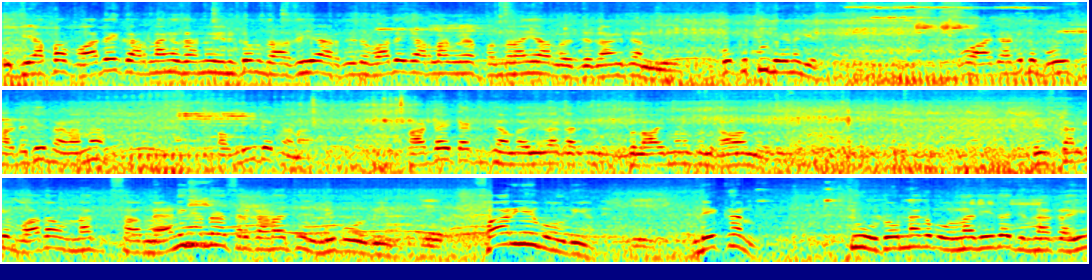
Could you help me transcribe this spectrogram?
ਤੇ ਜੇ ਆਪਾਂ ਵਾਅਦੇ ਕਰ ਲਾਂਗੇ, ਸਾਨੂੰ ਇਨਕਮ 10000 ਦੇ ਤੇ ਵਾਅਦੇ ਕਰ ਲਾਂਗੇ 15000 ਲੱਜ ਦਾਂਗੇ ਤੁਹਾਨੂੰ। ਉਹ ਕਿੱਥੋਂ ਦੇਣਗੇ? ਉਹ ਆ ਜਾ ਕੇ ਤਾਂ ਬੋਝ ਸਾਡੇ ਤੇ ਪੈਣਾ ਨਾ। ਪਬਲਿਕ ਤੇ ਪੈਣਾ। ਸਾਡਾ ਹੀ ਟੈਕਸ ਜਾਂਦਾ, ਜਿਹਦਾ ਕਰਕੇ ਮੁਲਾਜ਼ਮਾਂ ਨੂੰ ਤਨਖਾਹਾਂ ਮਿਲਦੀਆਂ। ਇਸ ਕਰਕੇ ਵਾਦਾ ਉਹਨਾਂ ਮੈਂ ਨਹੀਂ ਕਹਿੰਦਾ ਸਰਕਾਰਾਂ ਝੂਠ ਨਹੀਂ ਬੋਲਦੀਆਂ। ਜੀ। ਸਾਰੀਆਂ ਹੀ ਬੋਲਦੀਆਂ। ਜੀ। ਲੇਕਿਨ ਝੂਠ ਉਹਨਾਂ ਕੁ ਬੋਲਣਾ ਚਾਹੀਦਾ ਜਿੰਨਾ ਕੁ ਅਸੀਂ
